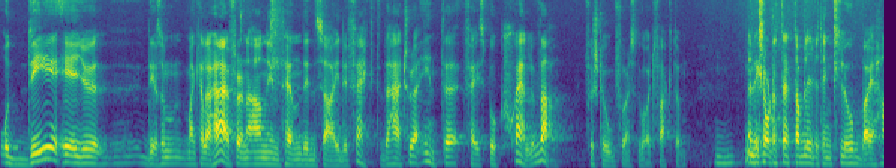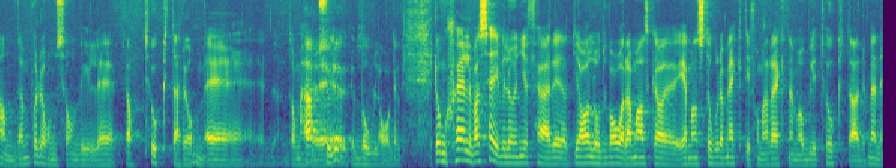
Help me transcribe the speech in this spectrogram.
och det är ju det som man kallar här för en unintended side effect. Det här tror jag inte Facebook själva förstod förrän det var ett faktum. Mm. Men det är klart att detta har blivit en klubba i handen på de som vill eh, ja, tukta dem, eh, de här Absolut. bolagen. De själva säger väl ungefär att ja, låt vara, man ska, är man stor och mäktig får man räkna med att bli tuktad. Men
